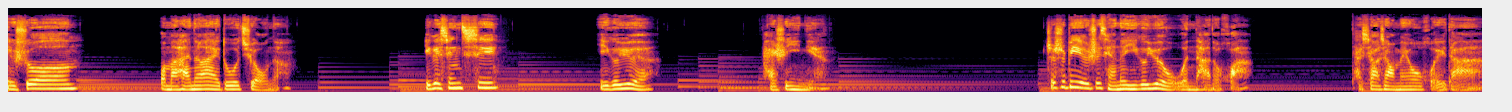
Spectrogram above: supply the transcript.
你说，我们还能爱多久呢？一个星期，一个月，还是一年？这是毕业之前的一个月，我问他的话，他笑笑没有回答，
